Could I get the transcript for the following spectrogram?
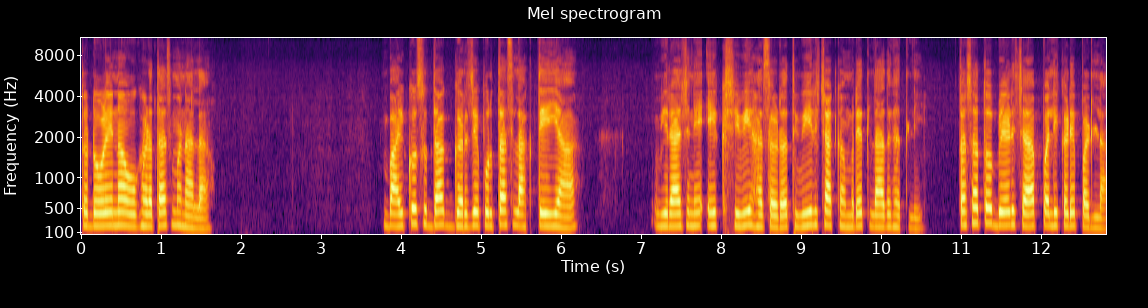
तो डोळे न उघडताच म्हणाला बायकोसुद्धा गरजेपुरताच लागते या. विराजने एक शिवी हसडत वीरच्या कमरेत लाद घातली. तसा तो बेडच्या पलीकडे पडला.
